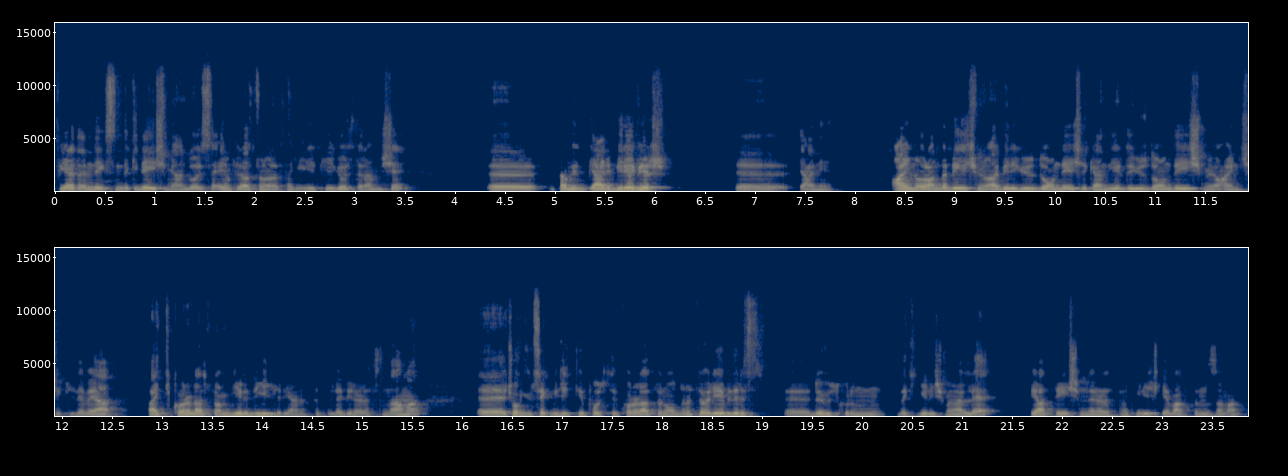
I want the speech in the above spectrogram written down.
fiyat endeksindeki değişim yani dolayısıyla enflasyon arasındaki ilişkiyi gösteren bir şey. E, tabii yani birebir e, yani aynı oranda değişmiyorlar. Biri yüzde on değişirken diğeri de yüzde on değişmiyor aynı şekilde veya belki korelasyon bir değildir yani sıfır ile bir arasında ama e, çok yüksek bir ciddi pozitif korelasyon olduğunu söyleyebiliriz e, döviz kurundaki gelişmelerle fiyat değişimleri arasındaki ilişkiye baktığımız zaman.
